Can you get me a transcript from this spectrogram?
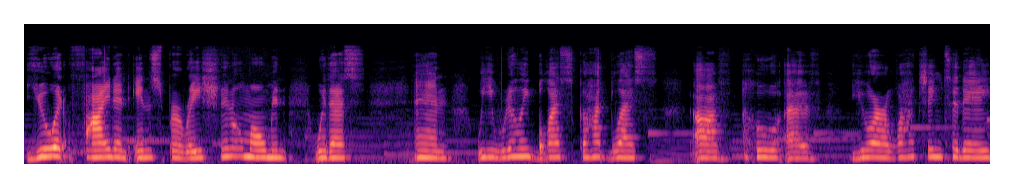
you would find an inspirational moment with us. And we really bless, God bless of who of you are watching today.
